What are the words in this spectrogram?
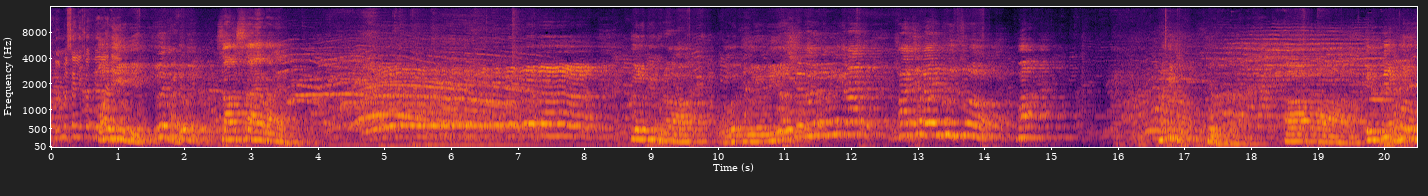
Doon mo sa likod nila. Doon yun. Doon ma, doon yun. Sound style ba eh? Kalabi ko na. O, doon yun. Siya doon yun. Macha ay gusto. Ma... Mati in people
